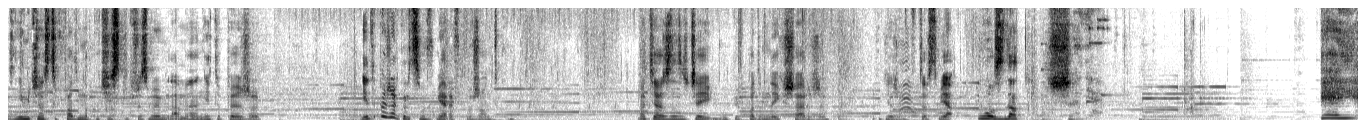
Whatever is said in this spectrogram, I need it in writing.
Z nimi często wpadam na pociski przez moją lamę, a nietoperze. Nietoperze akurat są w miarę w porządku. Chociaż zazwyczaj głupio wpadam na ich szarże. Nie, żeby teraz miało znaczenie. Okej,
